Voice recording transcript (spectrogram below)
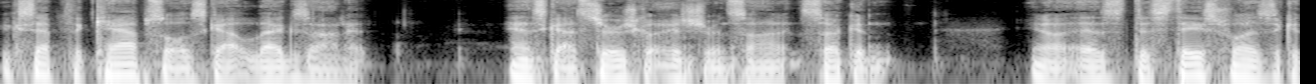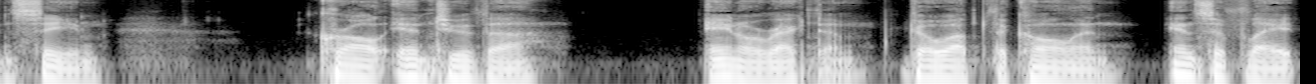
except the capsule has got legs on it and it's got surgical instruments on it. So it can, you know, as distasteful as it can seem, crawl into the anal rectum, go up the colon, insufflate,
